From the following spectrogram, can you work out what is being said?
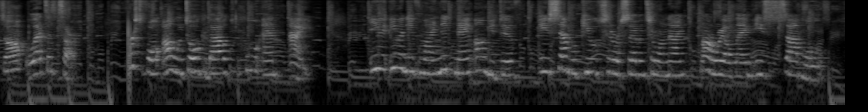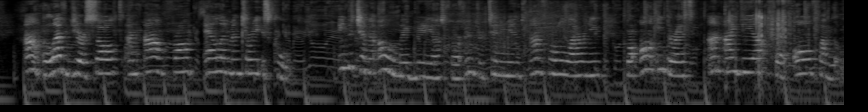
So let's start. First of all, I will talk about who am I. Even if my nickname on YouTube is SamuelQ0709, my real name is Samuel. I'm 11 years old and I'm from elementary school. In the channel I will make videos for entertainment and for learning, for all interests and idea for all family.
